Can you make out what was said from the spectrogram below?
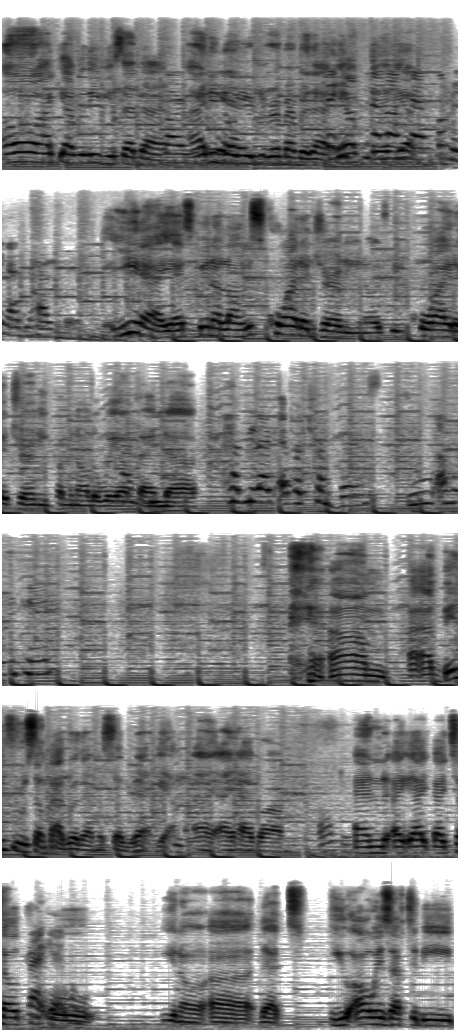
Oh, I can't believe you said that. I didn't know you remember that. But yep, it's been a long yeah. time coming, as you have said. Yeah, yeah, it's been a long. It's quite a journey. You know, it's been quite a journey coming all the way up. Have and you, uh, have you like ever traversed through a hurricane? um, I, have been through some bad weather. I must tell you that. Yeah, I, I have. Um, and I, I, I tell people, you know, uh, that you always have to be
